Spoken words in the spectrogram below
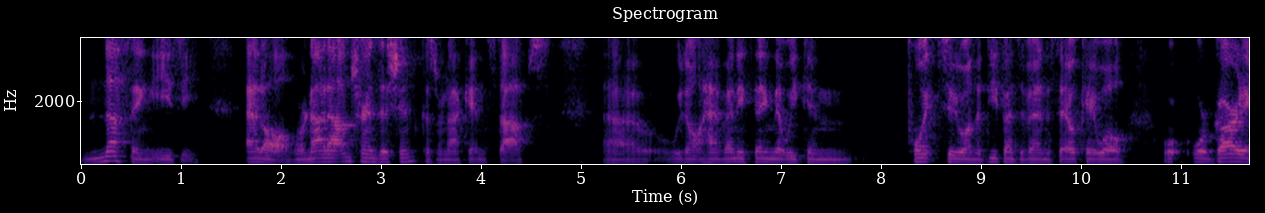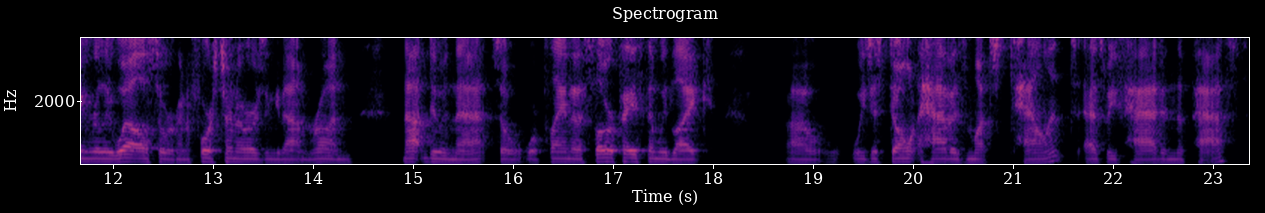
nothing easy at all. We're not out in transition because we're not getting stops. Uh, we don't have anything that we can point to on the defensive end to say, okay, well, we're, guarding really well, so we're going to force turnovers and get out and run not doing that. So we're playing at a slower pace than we'd like. Uh, we just don't have as much talent as we've had in the past.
